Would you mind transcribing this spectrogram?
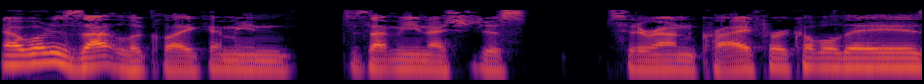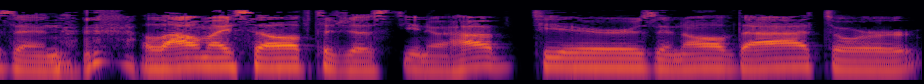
Now, what does that look like? I mean, does that mean I should just sit around and cry for a couple days and allow myself to just, you know, have tears and all of that? Or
